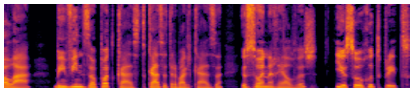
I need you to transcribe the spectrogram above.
Olá, bem-vindos ao podcast Casa Trabalho Casa. Eu sou Ana Relvas. E eu sou a Ruth Brito.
